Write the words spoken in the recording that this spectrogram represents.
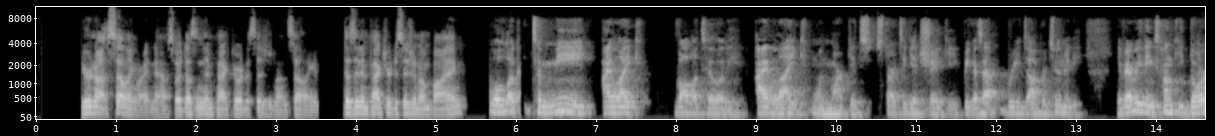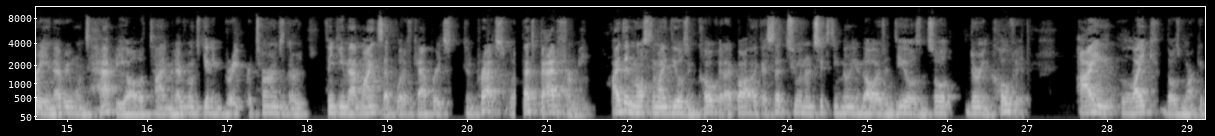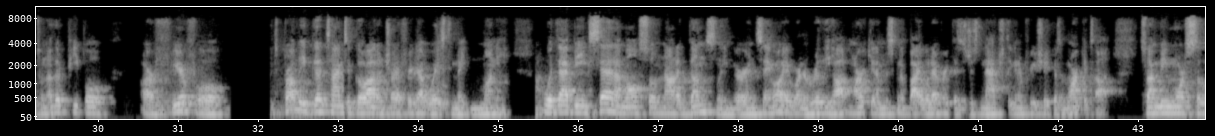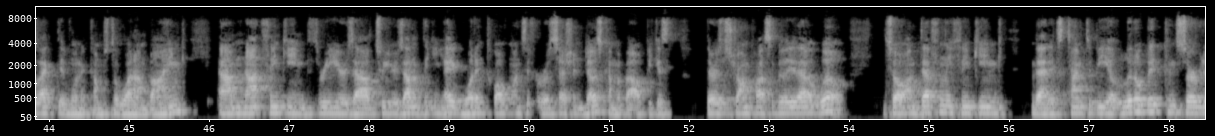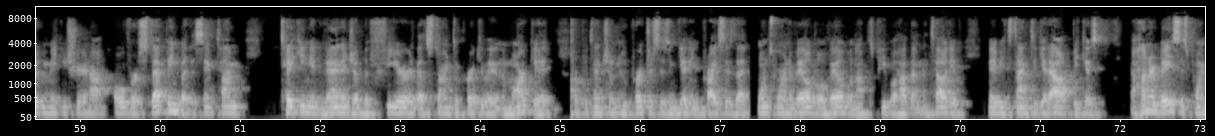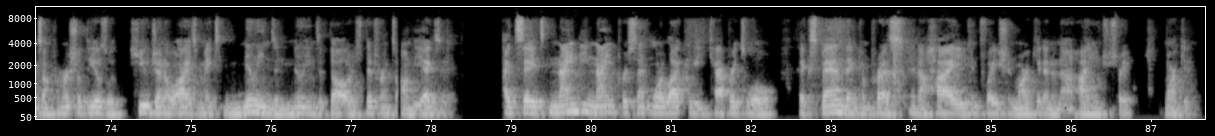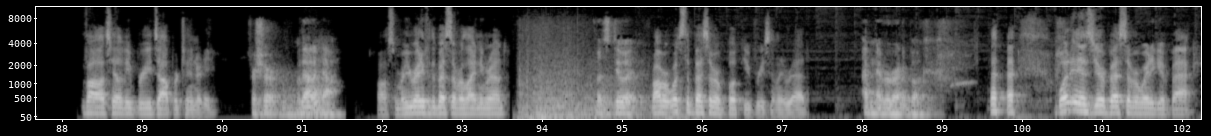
You're not selling right now, so it doesn't impact your decision on selling. Does it impact your decision on buying? Well, look, to me, I like volatility. I like when markets start to get shaky because that breeds opportunity. If everything's hunky dory and everyone's happy all the time and everyone's getting great returns and they're thinking that mindset, what if cap rates compress? That's bad for me I did most of my deals in COVID. I bought, like I said, $260 million in deals and sold during COVID. I like those markets. When other people are fearful, it's probably a good time to go out and try to figure out ways to make money. With that being said, I'm also not a gunslinger and saying, oh, hey, we're in a really hot market. I'm just going to buy whatever because it's just naturally going to appreciate because the market's hot. So I'm being more selective when it comes to what I'm buying. I'm not thinking three years out, two years out. I'm thinking, hey, what in 12 months if a recession does come about? Because there is a strong possibility that it will. So I'm definitely thinking that it's time to be a little bit conservative and making sure you're not overstepping, but at the same time, taking advantage of the fear that's starting to percolate in the market for potential new purchases and getting prices that once weren't available available now because people have that mentality of maybe it's time to get out because 100 basis points on commercial deals with huge NOIs makes millions and millions of dollars difference on the exit. I'd say it's 99% more likely cap rates will expand than compress in a high inflation market and in a high interest rate market. Volatility breeds opportunity. For sure, without a doubt. Awesome. Are you ready for the best ever lightning round? Let's do it. Robert, what's the best ever book you've recently read? I've never read a book. what is your best ever way to give back?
